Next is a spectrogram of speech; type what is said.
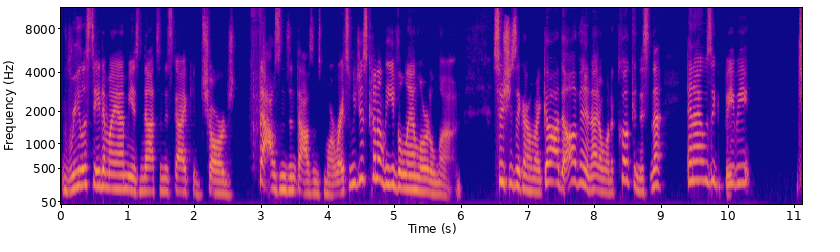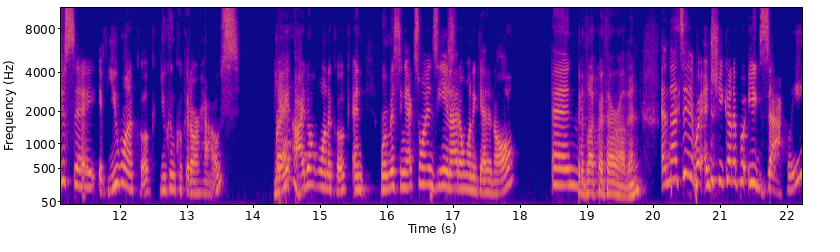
real estate in Miami is nuts and this guy could charge thousands and thousands more, right? So we just kind of leave the landlord alone. So she's like, oh my God, the oven, and I don't want to cook and this and that. And I was like, baby, just say if you want to cook, you can cook at our house. Right. Yeah. I don't want to cook and we're missing X, Y, and Z, and I don't want to get it all. And good luck with our oven. And that's it. Right. And she kind of put exactly.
